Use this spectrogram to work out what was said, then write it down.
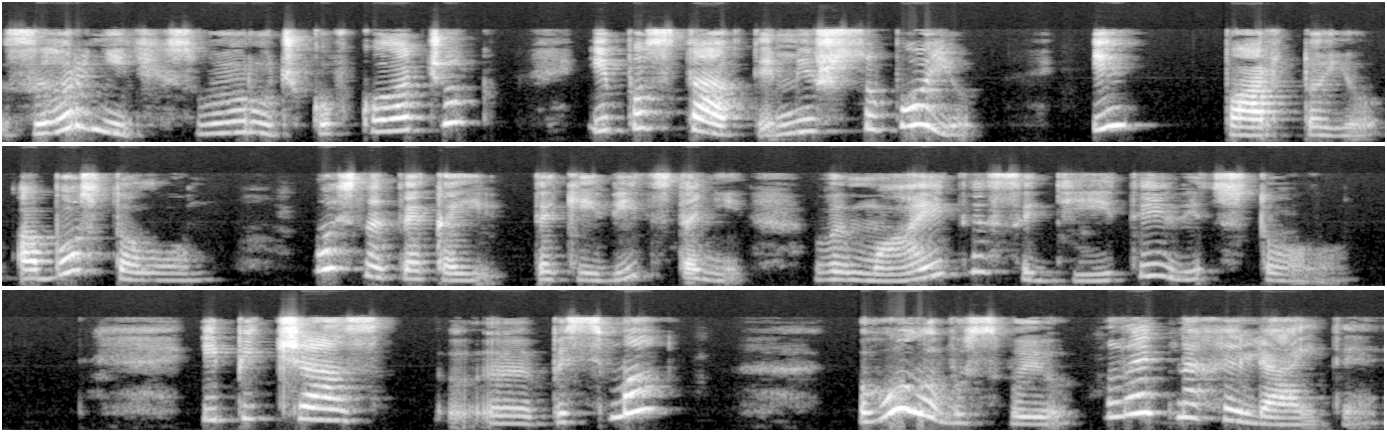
Згорніть свою ручку в кулачок і поставте між собою і партою або столом. Ось на такій, такій відстані ви маєте сидіти від столу. І під час е, письма голову свою ледь нахиляйте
